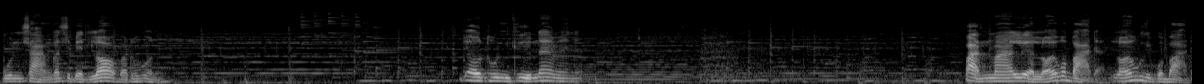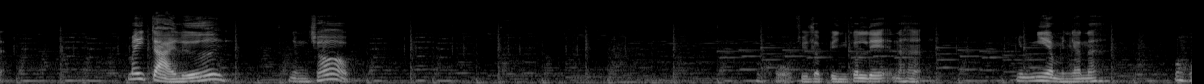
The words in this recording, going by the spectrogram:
คูณสามก็สิบเอ็ดรอบอะทุกคนจะเอาทุนคืนได้ไหมเนี่ย ปั่นมาเหลือร้อยกว่าบาทอะร้อยหกสิบกว่าบาทอะไม่จ่ายเลยยังชอบ โอ้โห ฟิลิปปินส์ก็เละนะฮะ เงียบๆเหมือนกันนะ โอ้โห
